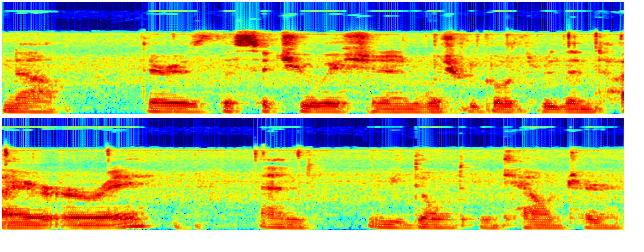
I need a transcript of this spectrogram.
Now, there is the situation in which we go through the entire array and we don't encounter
